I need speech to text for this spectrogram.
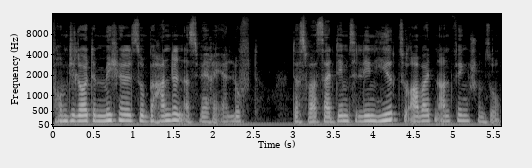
warum die Leute Michael so behandeln, als wäre er Luft. Das war seitdem Celine hier zu arbeiten anfing schon so.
